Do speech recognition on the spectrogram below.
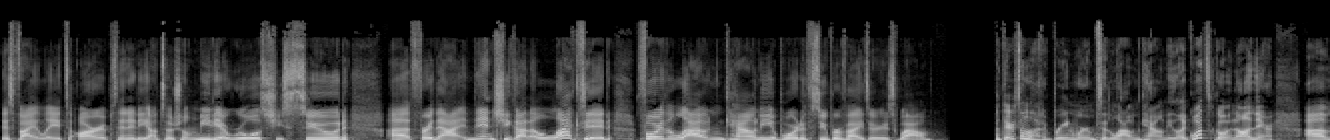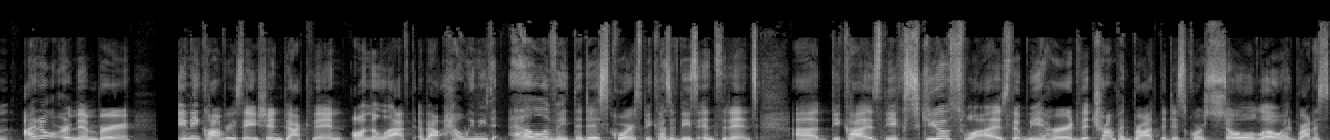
this violates our obscenity on social media rules. She sued uh, for that. And then she got elected for the Loudoun County Board of Supervisors. Wow there's a lot of brainworms in Loudoun County. Like, what's going on there? Um, I don't remember any conversation back then on the left about how we need to elevate the discourse because of these incidents. Uh, because the excuse was that we heard that Trump had brought the discourse so low, had brought us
